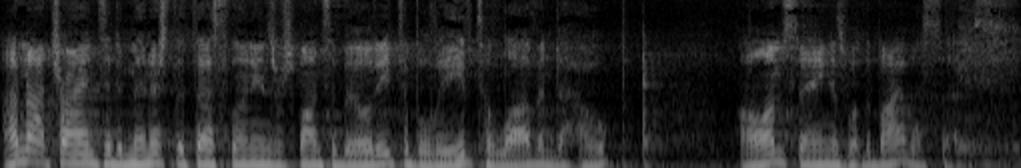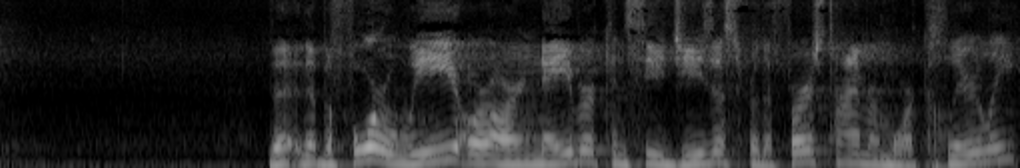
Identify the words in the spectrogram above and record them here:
I'm not trying to diminish the Thessalonians' responsibility to believe, to love, and to hope. All I'm saying is what the Bible says. That, that before we or our neighbor can see Jesus for the first time or more clearly,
